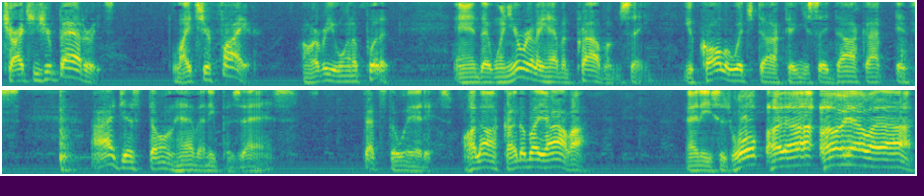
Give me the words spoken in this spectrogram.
charges your batteries, lights your fire, however you want to put it. And uh, when you're really having problems, say, you call a witch doctor and you say, Doc, I, it's, I just don't have any pizzazz. That's the way it is. And he says, Whoa, oh yeah,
